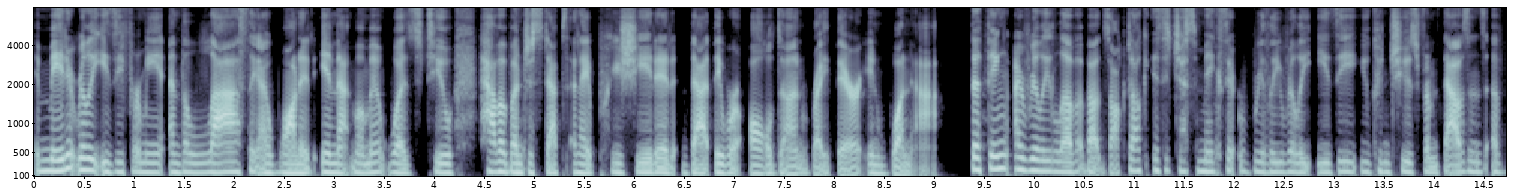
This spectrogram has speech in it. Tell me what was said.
It made it really easy for me. And the last thing I wanted in that moment was to have a bunch of steps. And I appreciated that they were all done right there in one app. The thing I really love about ZocDoc is it just makes it really, really easy. You can choose from thousands of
